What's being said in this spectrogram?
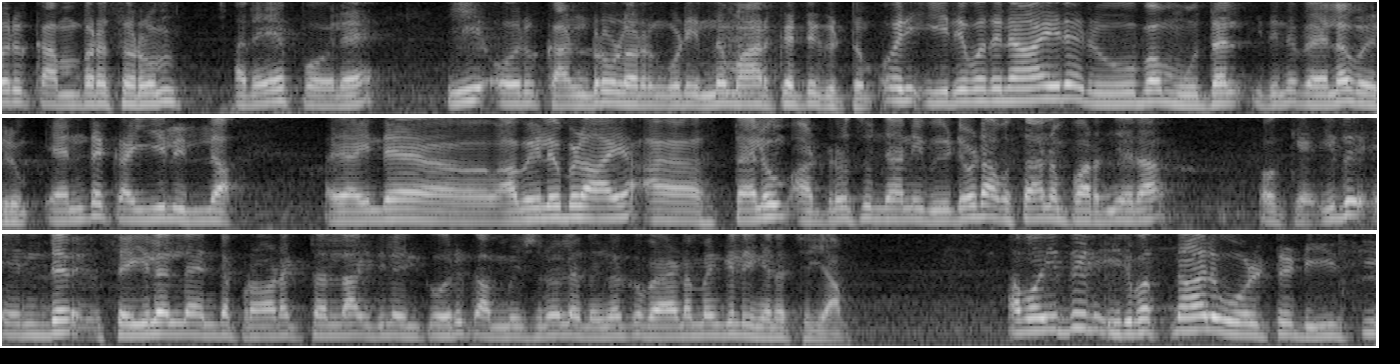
ഒരു കംപ്രസറും അതേപോലെ ഈ ഒരു കൺട്രോളറും കൂടി ഇന്ന് മാർക്കറ്റ് കിട്ടും. ഒരു ഇരുപതിനായിരം രൂപ മുതൽ ഇതിന് വില വരും. എന്റെ കയ്യിലില്ല. അതിന്റെ അവൈലബിൾ ആയ സ്ഥലവും അഡ്രസ്സും ഞാൻ ഈ വീഡിയോയുടെ അവസാനം പറഞ്ഞുതരാം. ഓക്കെ ഇത് എന്റെ സെയിലല്ല എന്റെ പ്രോഡക്റ്റ് അല്ല. ഇതിൽ എനിക്ക് ഒരു കമ്മീഷനും ഇല്ല. നിങ്ങൾക്ക് വേണമെങ്കിൽ ഇങ്ങനെ ചെയ്യാം. അപ്പോൾ ഇതിൽ ഇരുപത്തിനാല് വോൾട്ട് ഡി സി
